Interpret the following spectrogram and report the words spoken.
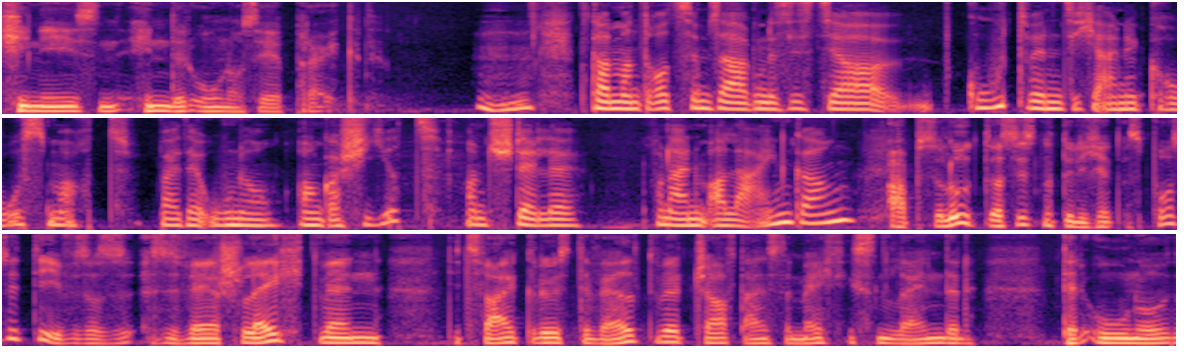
Chinesen in der UNO sehr prägt. Mhm. Jetzt kann man trotzdem sagen, es ist ja gut, wenn sich eine Großmacht bei der UNO engagiert, anstelle von einem Alleingang. Absolut, das ist natürlich etwas Positives. Also es wäre schlecht, wenn die zweitgrößte Weltwirtschaft, eines der mächtigsten Länder der UNO,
